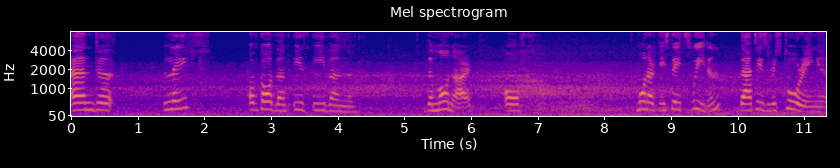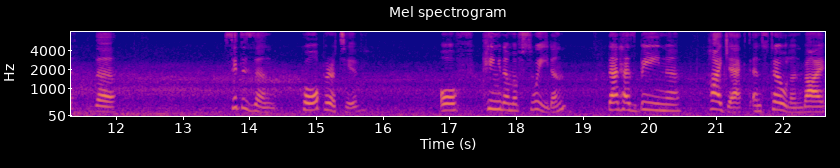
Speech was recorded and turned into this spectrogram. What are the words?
And uh, Leif of Gotland is even the monarch of monarchy state Sweden that is restoring the citizen cooperative of Kingdom of Sweden that has been uh, hijacked and stolen by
